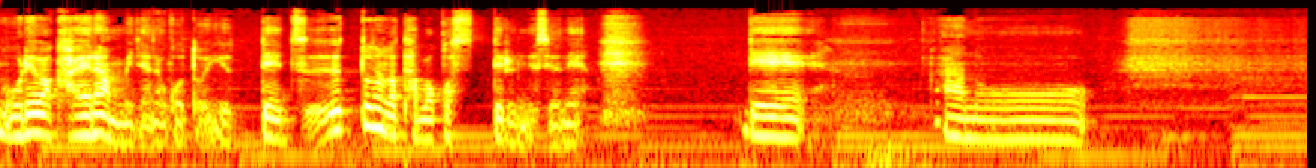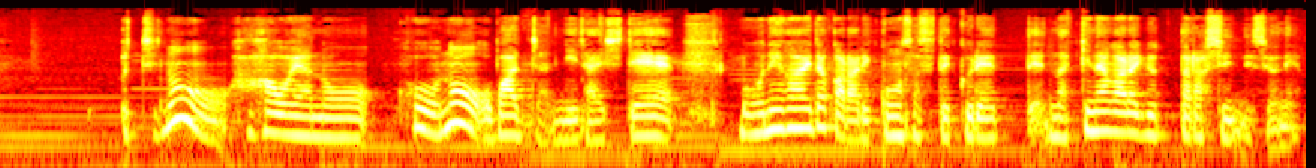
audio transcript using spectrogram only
俺は帰らんみたいなことを言って、ずっとなんかタバコ吸ってるんですよね。で、あのうちの母親の方のおばあちゃんに対して、もうお願いだから離婚させてくれって泣きながら言ったらしいんですよね。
